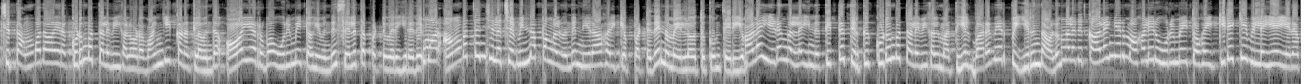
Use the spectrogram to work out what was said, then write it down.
லட்சத்து ஐம்பதாயிரம் குடும்ப தலைவிகளோட வங்கி கணக்குல வந்து ஆயிரம் ரூபாய் உரிமை தொகை வந்து செலுத்தப்பட்டு வருகிறது. சுமார் ஐம்பத்தஞ்சு லட்சம் விண்ணப்பங்கள் வந்து நிராகரிக்கப்பட்டது நம்ம எல்லாத்துக்கும் தெரியும். பல இடங்கள்ல இந்த திட்டத்திற்கு குடும்ப தலைவிகள் மத்தியில் வரவேற்பு இருந்தாலும் அல்லது கலைஞர் மகளிர் உரிமை தொகை கிடைக்கவில்லையே என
